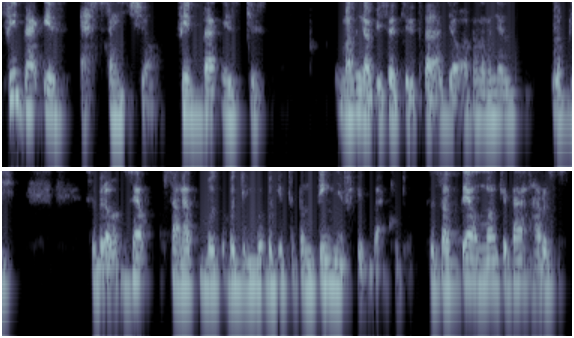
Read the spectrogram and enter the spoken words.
feedback is essential. Feedback is just mas nggak bisa cerita aja apa namanya lebih seberapa saya sangat be- begitu, begitu pentingnya feedback gitu. Sesuatu yang memang kita harus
